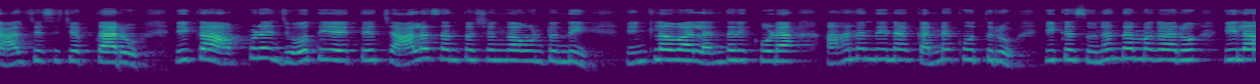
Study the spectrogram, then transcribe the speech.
కాల్ చేసి చెప్తారు. ఇక అప్పుడే జ్యోతి అయితే చాలా సంతోషంగా ఉంటుంది. ఇంట్లో వాళ్ళందరికీ కూడా ఆనంది నా కన్న కూతురు. ఇక సునందమ్మ గారు ఇలా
